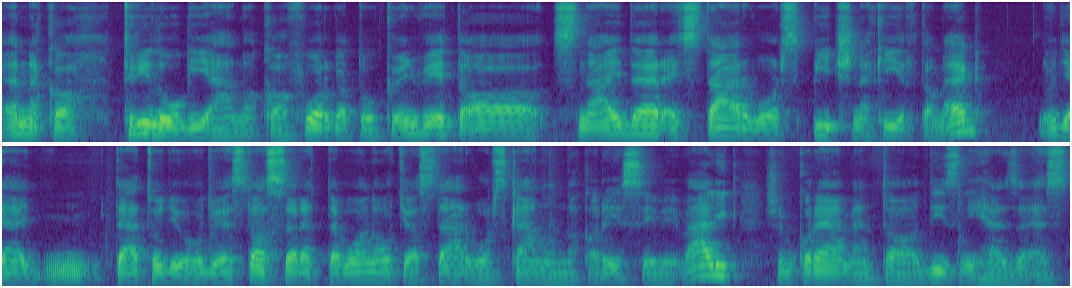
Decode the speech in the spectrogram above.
ennek a trilógiának a forgatókönyvét a Snyder egy Star Wars speechnek írta meg, ugye, tehát, hogy, hogy ő ezt azt szerette volna, hogyha a Star Wars kánonnak a részévé válik, és amikor elment a Disneyhez ezt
